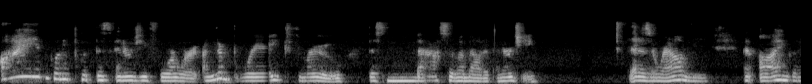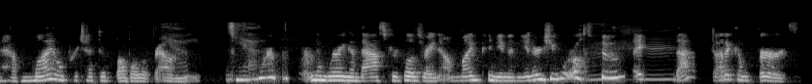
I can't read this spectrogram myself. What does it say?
I am going to put this energy forward. I'm going to break through this massive amount of energy that is around me, and I'm going to have my own protective bubble around yeah. me. It's yeah. more important than wearing a mask or gloves right now, in my opinion, in the energy world. Mm-hmm. like that's got to come first.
